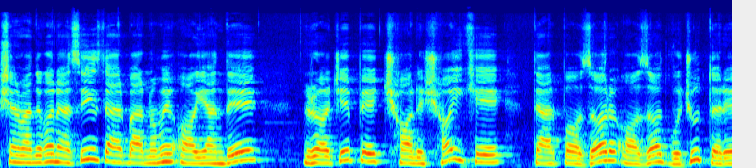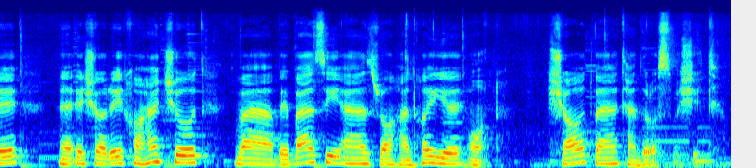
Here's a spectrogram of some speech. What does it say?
شنوندگان عزیز در برنامه آینده راجع به چالش هایی که در بازار آزاد وجود داره اشاره خواهد شد و به بعضی از راحل های اون شاد و تندرست باشید.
